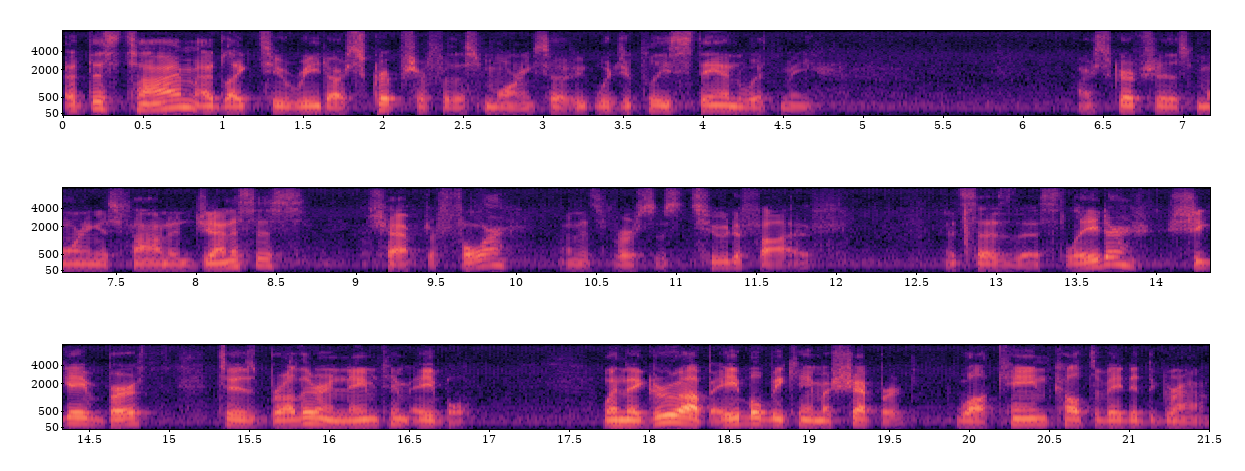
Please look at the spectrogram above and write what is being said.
at this time, I'd like to read our scripture for this morning. So, would you please stand with me? Our scripture this morning is found in Genesis chapter 4, and it's verses 2 to 5. It says this Later, she gave birth to his brother and named him Abel. When they grew up, Abel became a shepherd, while Cain cultivated the ground.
